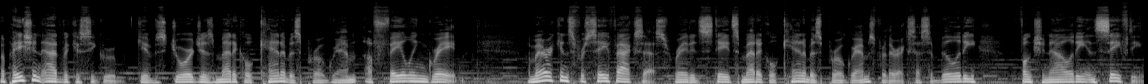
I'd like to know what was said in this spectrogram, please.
A patient advocacy group gives Georgia's medical cannabis program a failing grade. Americans for Safe Access rated state's medical cannabis programs for their accessibility, functionality, and safety,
